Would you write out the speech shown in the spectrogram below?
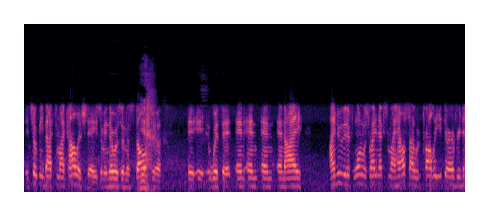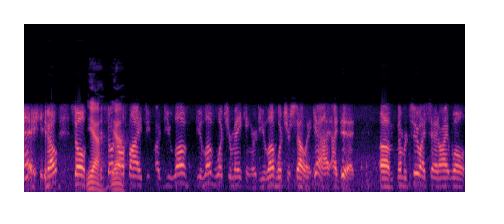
it took me back to my college days. I mean, there was a nostalgia yeah. it, it, with it, and and and and I I knew that if one was right next to my house, I would probably eat there every day. You know, so yeah, it started yeah. off by do, uh, do you love do you love what you're making or do you love what you're selling? Yeah, I, I did. Um, number two, I said, all right, well,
